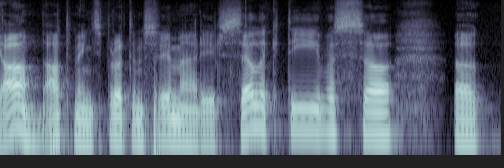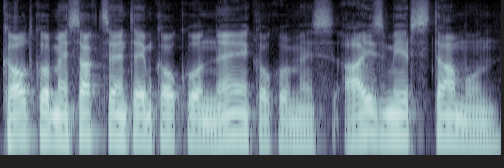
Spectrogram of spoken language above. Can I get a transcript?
jā, atmiņas, protams, vienmēr ir selektīvas. Kaut ko mēs akcentējam, kaut ko nē, kaut ko mēs aizmirstam. Un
